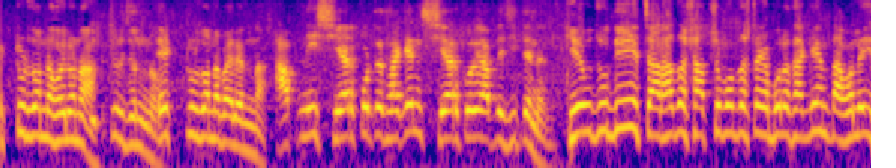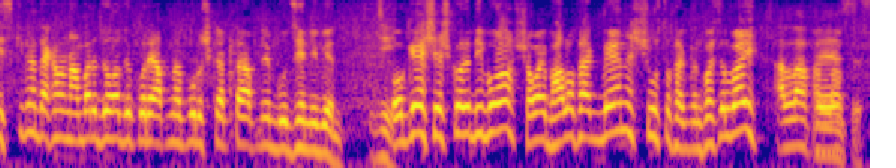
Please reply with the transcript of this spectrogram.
একটুর জন্য হইল না। একটুর জন্য। একটুর জন্য পাইলেন না। আপনি শেয়ার করতে থাকেন শেয়ার করে আপনি জিতে নেন। কেউ যদি চার হাজার সাতশো পঞ্চাশ টাকা বলে থাকেন তাহলে স্ক্রিনে দেখানো নাম্বারে যোগাযোগ করে আপনার পুরস্কারটা আপনি বুঝে নেবেন। ওকে শেষ করে দিব। সবাই ভালো থাকবেন সুস্থ থাকবেন। ফয়সল ভাই আল্লাহ হাফেজ।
